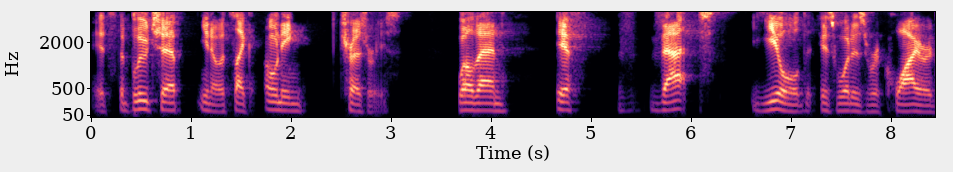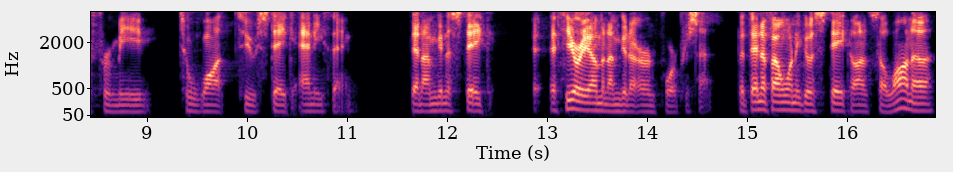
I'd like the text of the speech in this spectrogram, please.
It's the blue chip, you know, it's like owning treasuries. Well, then, if that yield is what is required for me to want to stake anything, then I'm going to stake Ethereum and I'm going to earn 4%. But then if I want to go stake on Solana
